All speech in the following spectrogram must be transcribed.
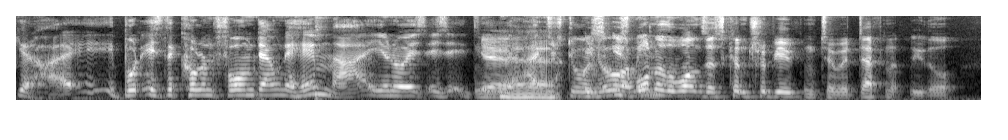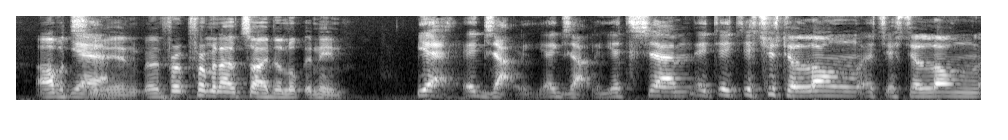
you know, I, but is the current form down to him? I, you know, is is it? Yeah. I just don't He's, know. he's I mean- one of the ones that's contributing to it, definitely, though. I would Yeah. say, uh, from, from an outsider looking in. Yeah, exactly, exactly. It's um, it, it, it's just a long, it's just a long,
